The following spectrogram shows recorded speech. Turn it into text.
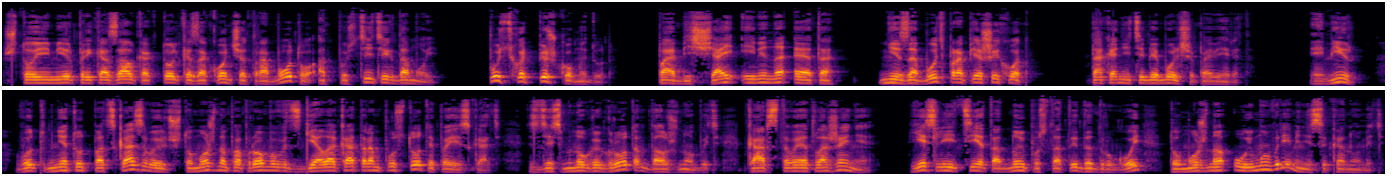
что Эмир приказал, как только закончат работу, отпустить их домой. Пусть хоть пешком идут. Пообещай именно это. Не забудь про пеший ход. Так они тебе больше поверят. Эмир, вот мне тут подсказывают, что можно попробовать с геолокатором пустоты поискать. Здесь много гротов должно быть, карстовые отложения. Если идти от одной пустоты до другой, то можно уйму времени сэкономить.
